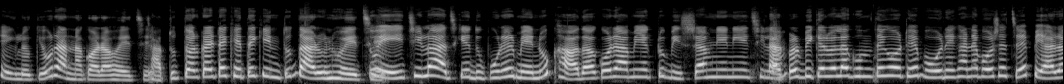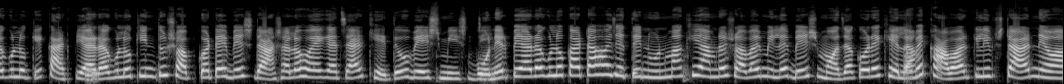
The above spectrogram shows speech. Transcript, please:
সেগুলোকেও রান্না করা হয়েছে। ছাতুর তরকারিটা খেতে কিন্তু দারুণ হয়েছে। তো এই ছিল আজকে দুপুরের মেনু খাওয়া দাওয়া করে আমি একটু বিশ্রাম নিয়ে নিয়েছিলাম। তারপর বিকেলবেলা ঘুম থেকে উঠে বোন এখানে বসেছে পেয়ারাগুলোকে কাট। পেয়ারাগুলো কিন্তু সবকটাই বেশ ডাঁসালো হয়ে গেছে আর খেতেও বেশ মিষ্টি। বোনের পেয়ারাগুলো কাটা হয়ে যেতে নুন মাখিয়ে আমরা সবাই মিলে বেশ মজা করে খেলাম। খাওয়ার ক্লিপসটা আর নেওয়া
